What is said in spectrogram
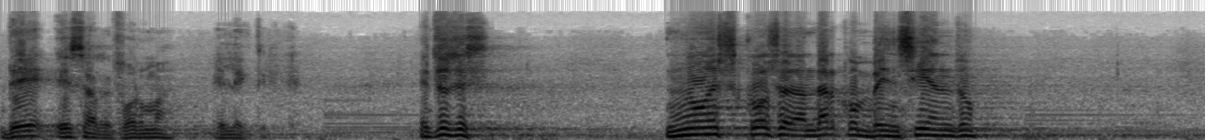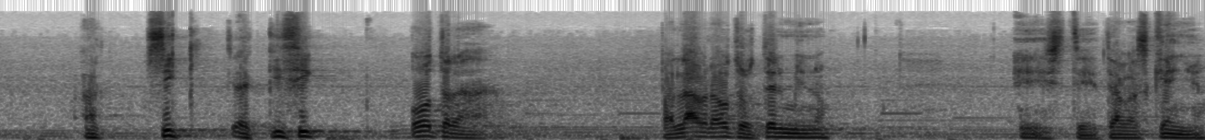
de esa reforma eléctrica. Entonces, no es cosa de andar convenciendo, aquí sí, otra palabra, otro término este, tabasqueño,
